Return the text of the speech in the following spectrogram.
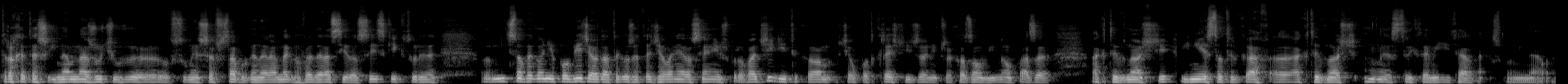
Trochę też i nam narzucił e, w sumie szef sztabu generalnego Federacji Rosyjskiej, który nic nowego nie powiedział, dlatego że te działania Rosjanie już prowadzili, tylko on chciał podkreślić, że oni przechodzą w inną fazę aktywności i nie jest to tylko aktywność e, stricte militarna, jak wspominałem.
